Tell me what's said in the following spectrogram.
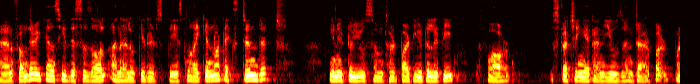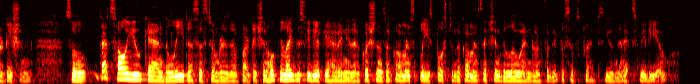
And from there you can see this is all unallocated space. Now I cannot extend it. You need to use some third party utility for stretching it and use the entire partition. So that's how you can delete a system reserve partition. Hope you like this video. If you have any other questions or comments, please post in the comment section below and don't forget to subscribe. See you in the next video.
